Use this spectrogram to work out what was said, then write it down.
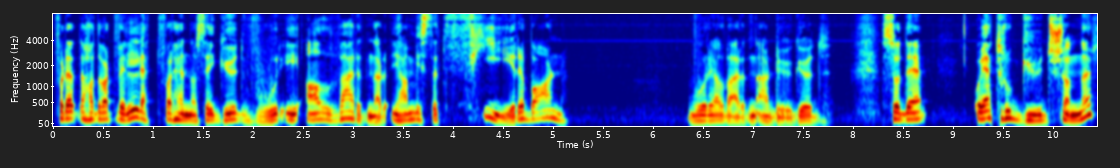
for det hadde vært veldig lett for henne å si, Gud, hvor i all verden er du? Jeg har mistet fire barn. Hvor i all verden er du, Gud? Så det, og jeg tror Gud skjønner,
